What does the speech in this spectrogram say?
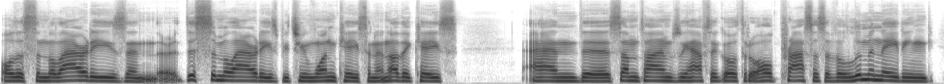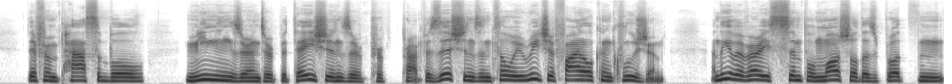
all the similarities and dissimilarities between one case and another case. And uh, sometimes we have to go through a whole process of eliminating different possible meanings or interpretations or pr- propositions until we reach a final conclusion. And to give a very simple mashal that's brought in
